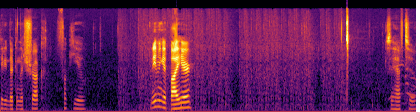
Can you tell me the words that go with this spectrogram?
getting back in the truck. Fuck you. Can you even get by here? Because I have to.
